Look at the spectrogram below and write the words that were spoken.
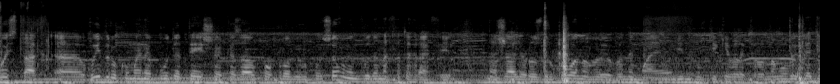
ось так. Е, Видрук у мене буде те, що я казав по пробігу по всьому, він буде на фотографії. На жаль, роздрукованого його немає. Він був тільки в електронному вигляді.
